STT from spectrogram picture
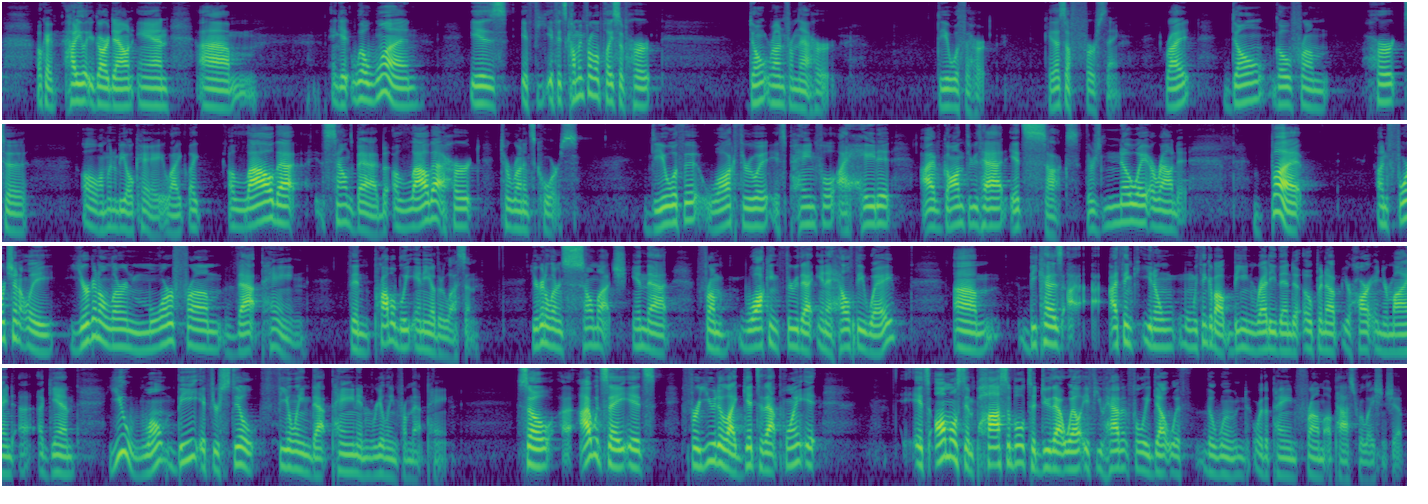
Okay, how do you let your guard down and um, and get well? One is if if it's coming from a place of hurt, don't run from that hurt. Deal with the hurt. Okay, that's the first thing, right? Don't go from hurt to oh, I'm going to be okay. Like, like allow that, sounds bad, but allow that hurt to run its course. Deal with it, walk through it. It's painful. I hate it. I've gone through that. It sucks. There's no way around it. But unfortunately, you're going to learn more from that pain than probably any other lesson. You're going to learn so much in that from walking through that in a healthy way um, because I, I think, you know, when we think about being ready then to open up your heart and your mind uh, again, you won't be if you're still feeling that pain and reeling from that pain. So uh, I would say it's for you to like get to that point, it, it's almost impossible to do that well if you haven't fully dealt with the wound or the pain from a past relationship.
